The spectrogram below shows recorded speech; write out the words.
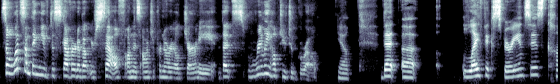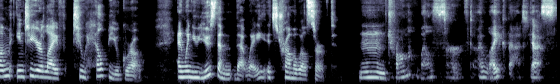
So, what's something you've discovered about yourself on this entrepreneurial journey that's really helped you to grow? Yeah, that uh, life experiences come into your life to help you grow. And when you use them that way, it's trauma well served. Mm, trauma well served. I like that. Yes.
